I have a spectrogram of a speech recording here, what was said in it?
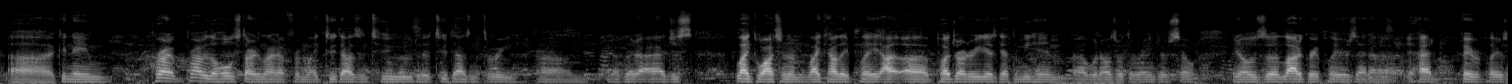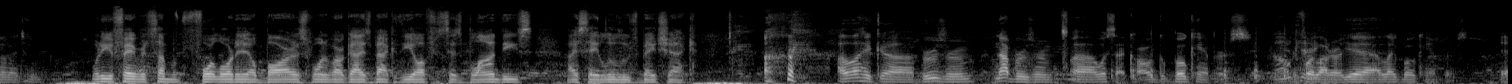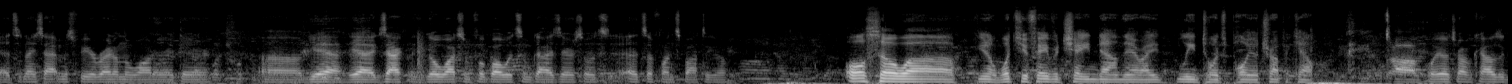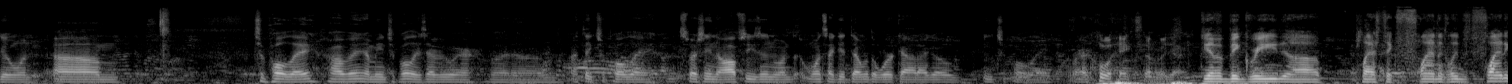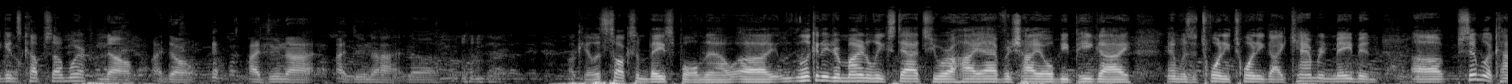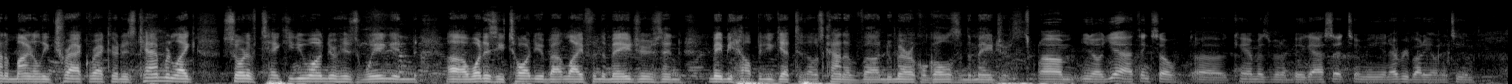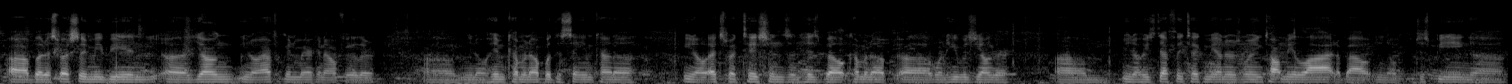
Uh, I can name probably the whole starting lineup from like 2002 to 2003. Um, you know, but I just liked watching them, like how they played. I, uh, Pudge Rodriguez got to meet him uh, when I was with the Rangers, so you know it was a lot of great players that uh, had favorite players on that team. What are your favorite some of Fort Lauderdale bars? One of our guys back at the office says Blondie's. I say Lulu's Bait Shack. I like uh, Brews Room, not Brews Room. Uh, what's that called? Boat Campers okay. in Fort Lauderdale. Yeah, I like Boat Campers. Yeah, it's a nice atmosphere right on the water right there. Uh, yeah, yeah, exactly. Go watch some football with some guys there, so it's it's a fun spot to go. Also, uh, you know, what's your favorite chain down there? I lean towards Pollo Tropical. Oh, Pollo Tropical is a good one. Um, Chipotle, probably. I mean, Chipotle is everywhere, but um, I think Chipotle, especially in the off season, when, once I get done with the workout, I go eat Chipotle right away. So yeah. Do you have a big green uh, plastic Flanagan's, Flanagan's cup somewhere? No, I don't. I do not. I do not. No. Okay, let's talk some baseball now. Uh, looking at your minor league stats, you were a high average, high OBP guy, and was a 2020 guy. Cameron Maybin, uh, similar kind of minor league track record. Is Cameron like sort of taking you under his wing, and uh, what has he taught you about life in the majors, and maybe helping you get to those kind of uh, numerical goals in the majors? Um, you know, yeah, I think so. Uh, Cam has been a big asset to me and everybody on the team, uh, but especially me being a young, you know, African American outfielder. Um, you know, him coming up with the same kind of, you know, expectations in his belt coming up uh, when he was younger. Um, you know, he's definitely taken me under his wing, taught me a lot about, you know, just being, uh,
